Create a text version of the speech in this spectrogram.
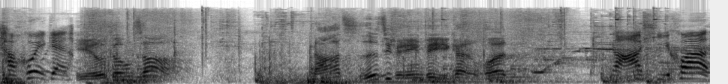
他会干。有工作，拿瓷器准备干活。我喜欢。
